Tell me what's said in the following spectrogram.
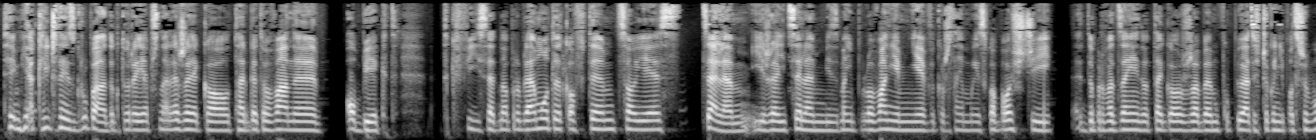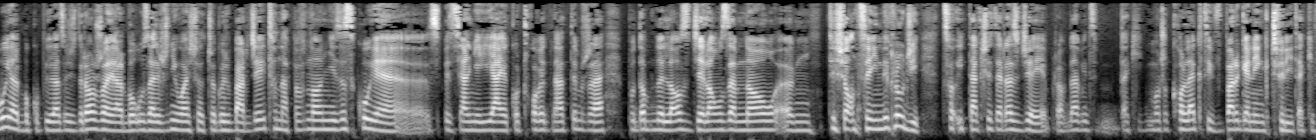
tym, jak liczna jest grupa, do której ja przynależę jako targetowany obiekt tkwi sedno problemu, tylko w tym, co jest celem. Jeżeli celem jest manipulowanie mnie, wykorzystanie mojej słabości, doprowadzenie do tego, żebym kupiła coś, czego nie potrzebuję, albo kupiła coś drożej, albo uzależniła się od czegoś bardziej, to na pewno nie zyskuję specjalnie ja jako człowiek na tym, że podobny los dzielą ze mną um, tysiące innych ludzi, co i tak się teraz dzieje, prawda? Więc taki może collective bargaining, czyli takie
